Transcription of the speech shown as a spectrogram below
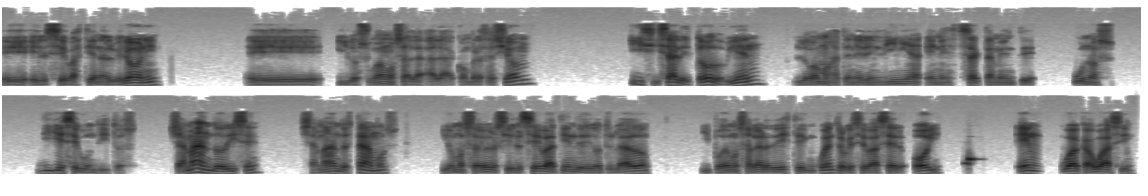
eh, el Sebastián Alberoni eh, y lo sumamos a la, a la conversación y si sale todo bien, lo vamos a tener en línea en exactamente unos 10 segunditos. Llamando, dice, llamando estamos, y vamos a ver si el Seba atiende del otro lado y podemos hablar de este encuentro que se va a hacer hoy en Huacahuasi.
